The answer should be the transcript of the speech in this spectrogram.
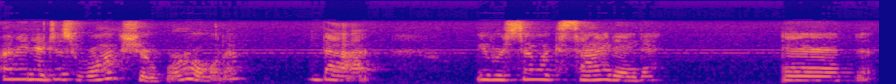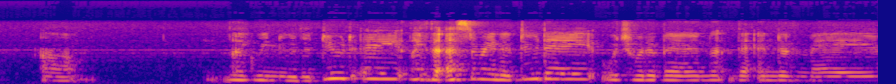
I mean, it just rocks your world that we were so excited and um, like we knew the due date, like the estimated due date, which would have been the end of May,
